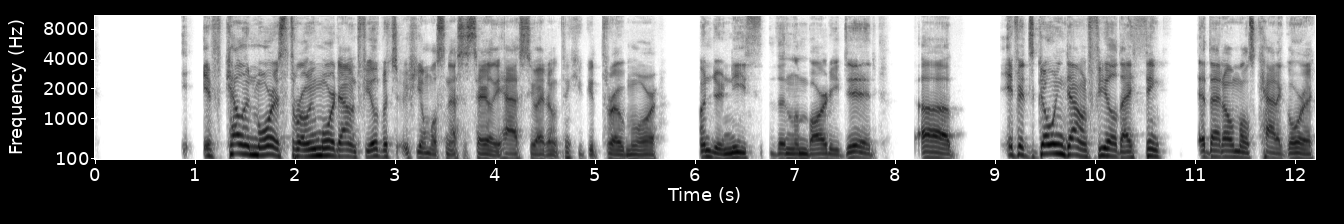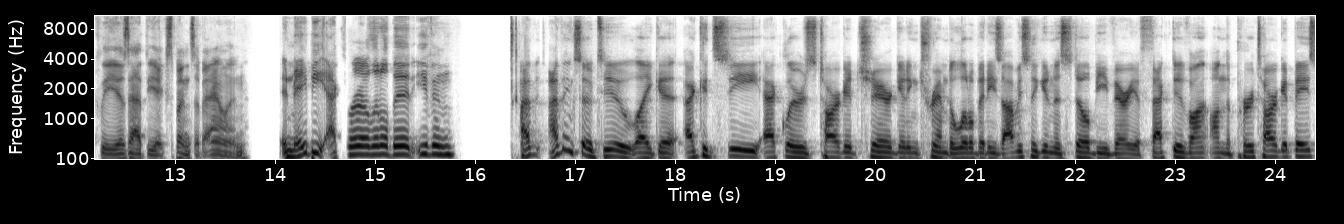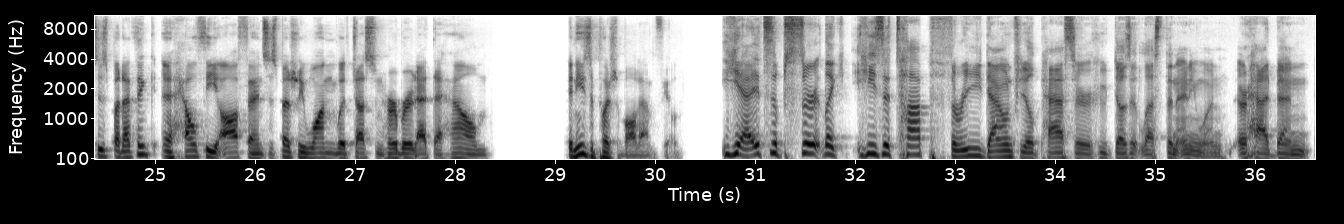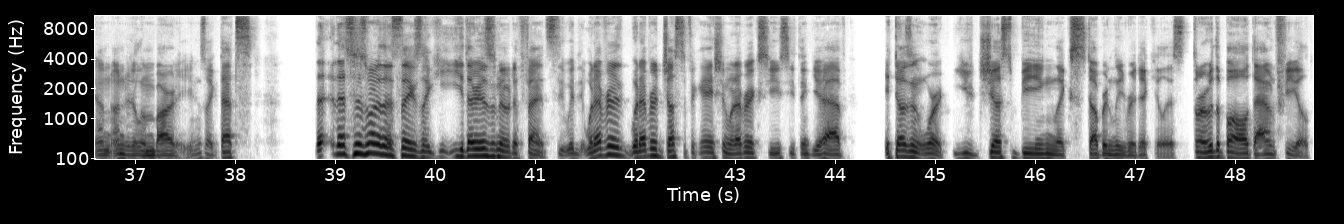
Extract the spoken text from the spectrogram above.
if Kellen Moore is throwing more downfield, which he almost necessarily has to, I don't think you could throw more underneath than Lombardi did. Uh, if it's going downfield, I think that almost categorically is at the expense of Allen and maybe Ekeler a little bit even. I, I think so too. Like uh, I could see Ekeler's target share getting trimmed a little bit. He's obviously going to still be very effective on, on the per target basis, but I think a healthy offense, especially one with Justin Herbert at the helm, it needs to push the ball down the field. Yeah, it's absurd. Like he's a top three downfield passer who does it less than anyone or had been under Lombardi. It's like that's that's just one of those things. Like he, there is no defense. Whatever whatever justification, whatever excuse you think you have, it doesn't work. You're just being like stubbornly ridiculous. Throw the ball downfield.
